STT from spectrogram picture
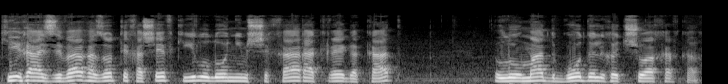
Кира азива газот тихашев килу ло нимшиха рак рега кат лумат годель гачуахарках.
